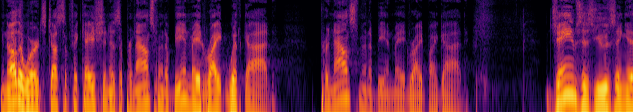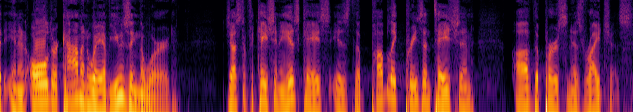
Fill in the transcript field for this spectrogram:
In other words, justification is a pronouncement of being made right with God, pronouncement of being made right by God. James is using it in an older, common way of using the word. Justification in his case is the public presentation of the person as righteous.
